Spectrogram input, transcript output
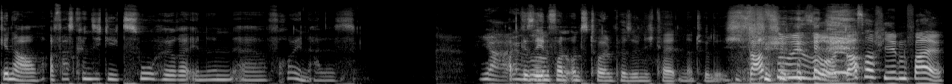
Genau, auf was können sich die ZuhörerInnen äh, freuen alles? Ja, also, abgesehen von uns tollen Persönlichkeiten natürlich. Das sowieso, das auf jeden Fall.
